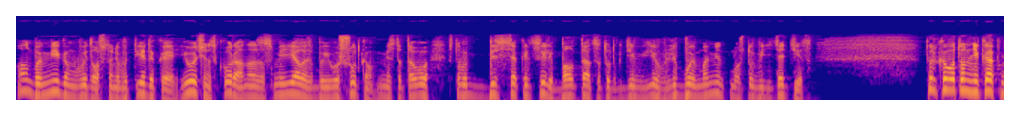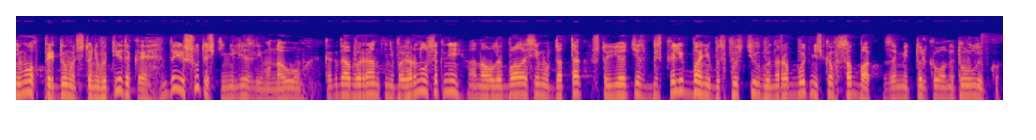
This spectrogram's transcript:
Он бы мигом выдал что-нибудь эдакое, и очень скоро она засмеялась бы его шуткам, вместо того, чтобы без всякой цели болтаться тут, где ее в любой момент может увидеть отец. Только вот он никак не мог придумать что-нибудь эдакое, да и шуточки не лезли ему на ум. Когда бы Ранд не повернулся к ней, она улыбалась ему да так, что ее отец без колебаний бы спустил бы на работничков собак, заметь только он эту улыбку.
